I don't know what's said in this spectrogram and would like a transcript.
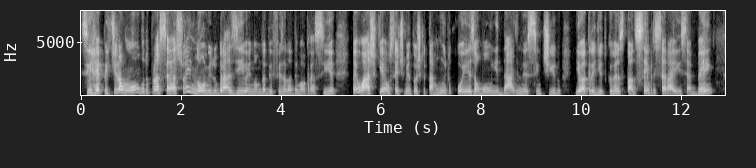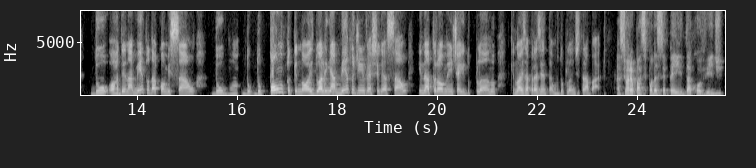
se repetir ao longo do processo em nome do Brasil, em nome da defesa da democracia. Então, eu acho que é um sentimento hoje que está muito coeso, há uma unidade nesse sentido, e eu acredito que o resultado sempre será esse: é bem do ordenamento da comissão, do, do, do, ponto que nós, do alinhamento de investigação e, naturalmente, aí do plano que nós apresentamos, do plano de trabalho. A senhora participou da CPI da Covid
